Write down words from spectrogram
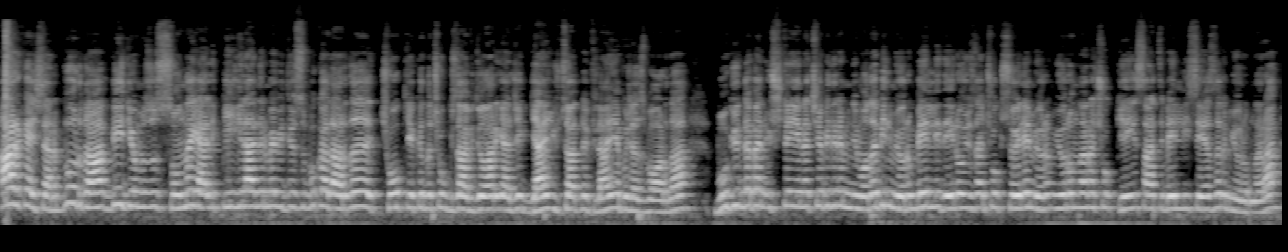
Arkadaşlar burada videomuzun sonuna geldik. Bilgilendirme videosu bu kadardı. Çok yakında çok güzel videolar gelecek. Gen yükseltme falan yapacağız bu arada. Bugün de ben 3'te yayın açabilirim Nimo'da bilmiyorum. Belli değil o yüzden çok söylemiyorum. Yorumlara çok yayın saati belliyse yazarım yorumlara.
